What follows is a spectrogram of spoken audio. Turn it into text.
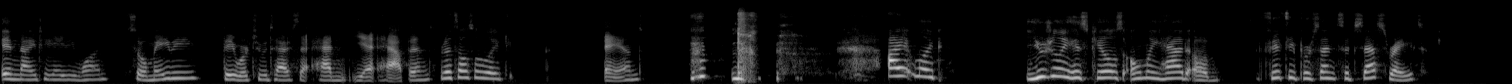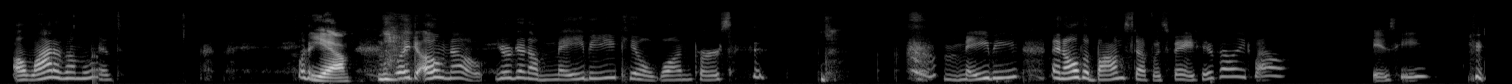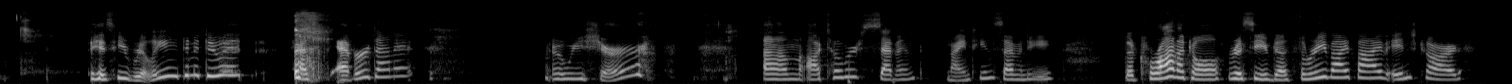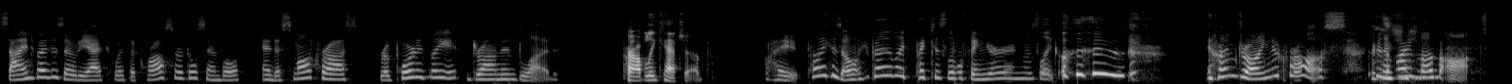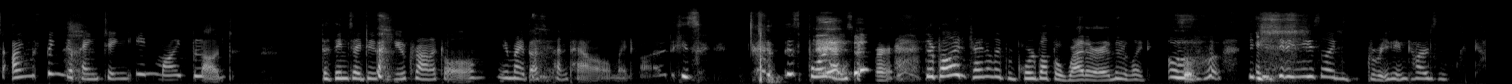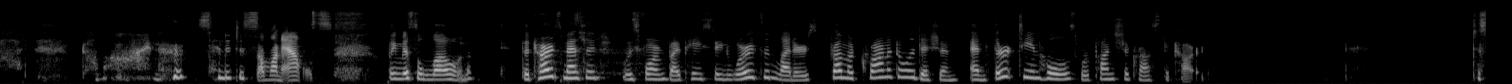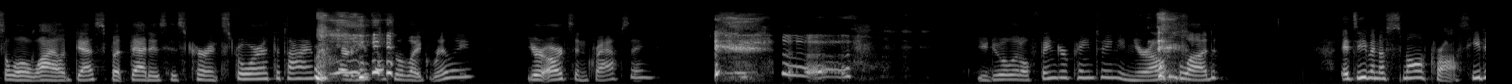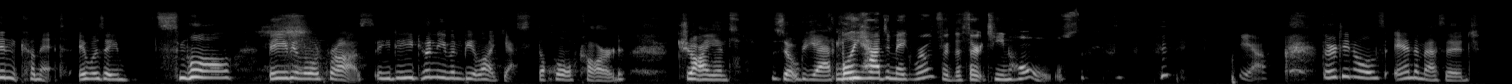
in 1981. So maybe they were two attacks that hadn't yet happened. But it's also like, and I like usually his kills only had a 50% success rate. A lot of them lived. Like, Yeah. like, oh no, you're gonna maybe kill one person. maybe. And all the bomb stuff was fake. They're probably like, well, is he? is he really gonna do it? Has he ever done it? Are we sure? Um, October 7th, 1970, the Chronicle received a 3x5 inch card signed by the Zodiac with a cross circle symbol and a small cross reportedly drawn in blood. Probably ketchup. I probably his own. He probably like pricked his little finger and was like, "Ooh, I'm drawing a cross because I love art. I'm finger painting in my blood." The things I do for you, Chronicle. You're my best pen pal. Oh my god, he's this poor newspaper. They're probably trying to like report about the weather, and they're like, "Oh, they keep getting these like greeting cards." And like, come on, send it to someone else. Leave this alone. The card's message was formed by pasting words and letters from a Chronicle edition, and 13 holes were punched across the card. Just a little wild guess, but that is his current score at the time. Part of also like, really? Your arts and craftsing? Uh, You do a little finger painting in your own blood. It's even a small cross. He didn't commit. It was a small baby little cross. He, he couldn't even be like, yes, the whole card. Giant zodiac. well, he had to make room for the 13 holes. Yeah. 13 holes and a message.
